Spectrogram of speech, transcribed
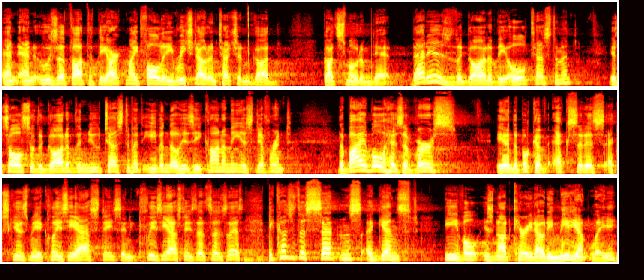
and, and Uzzah thought that the ark might fall, and he reached out and touched it, and God God smote him dead. That is the God of the Old Testament. It's also the God of the New Testament, even though his economy is different. The Bible has a verse in the book of Exodus, excuse me, Ecclesiastes, in Ecclesiastes that says this because the sentence against evil is not carried out immediately,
